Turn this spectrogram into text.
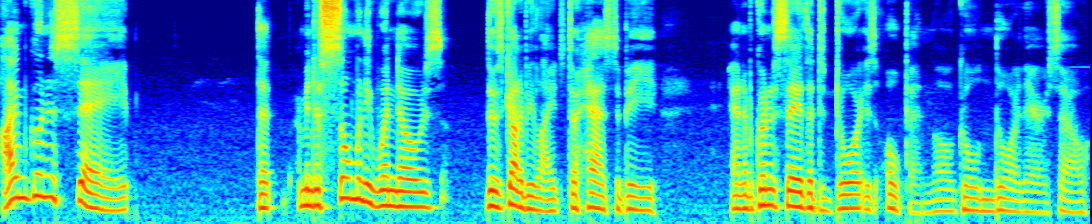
I'm going to say that, I mean, there's so many windows. There's got to be lights. There has to be. And I'm going to say that the door is open. The little golden door there. So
